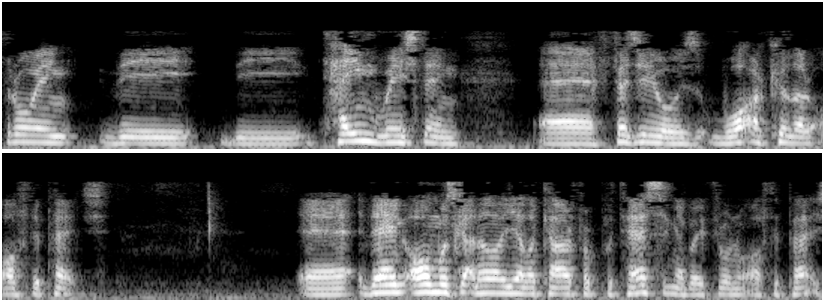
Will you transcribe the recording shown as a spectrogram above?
throwing the the time wasting uh, physio's water cooler off the pitch. Uh, then almost got another yellow card for protesting about throwing it off the pitch,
